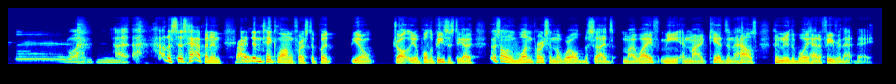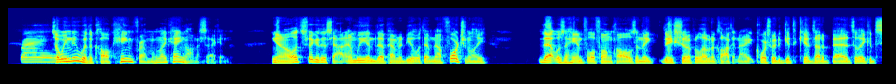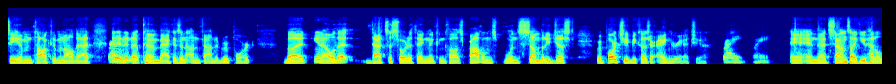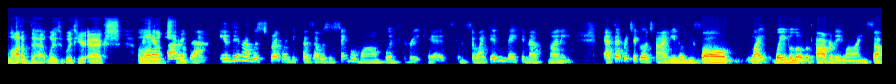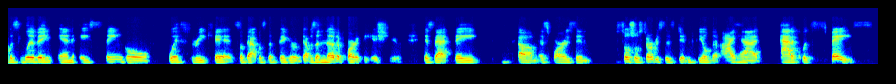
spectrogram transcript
Mm. How does this happen? And, right. and it didn't take long for us to put, you know, draw, you know, pull the pieces together. There was only one person in the world besides my wife, me, and my kids in the house who knew the boy had a fever that day. Right. So we knew where the call came from. I'm like, hang on a second. You know, let's figure this out. And we ended up having to deal with them. Now, fortunately, that was a handful of phone calls and they they showed up at 11 o'clock at night. Of course we had to get the kids out of bed so they could see him and talk to him and all that. Right. and it ended up coming back as an unfounded report. But you know that that's the sort of thing that can cause problems when somebody just reports you because they're angry at you. Right right. And, and that sounds like you had a lot of that with with your ex a lot, of, a lot of that. And then i was struggling because i was a single mom with three kids and so i didn't make enough money. At that particular time you know you fall like way below the poverty line so i was living in a single with three kids. So that was the bigger that was another part of the issue is that they um, as far as in social services, didn't feel that I had adequate space,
